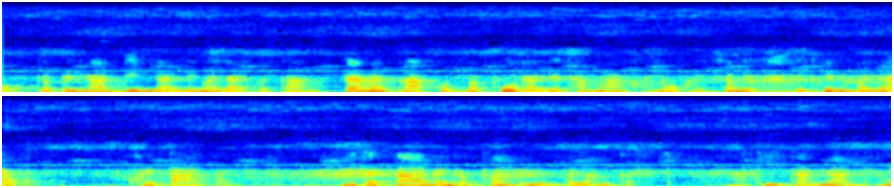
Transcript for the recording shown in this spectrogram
กจะเป็นงานยิ่งใหญ่หรือไม่ใหญ่ก็ตาม แต่ไม่ปรากฏว่าผู้ใดได้ทำงานของโลกให้สำเร็จเสร็จสิ้นไปแล้ว ค่อยตายไปมีแต่ตายไปกับความพลุงพลังกับอาทีการงานของ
